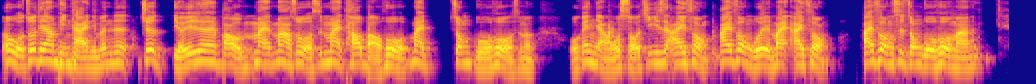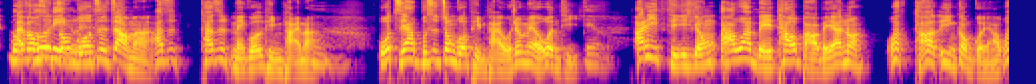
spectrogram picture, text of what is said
哦，我做电商平台，你们的就有一些人把我卖骂说我是卖淘宝货、卖中国货什么。我跟你讲，我手机是 iPhone，iPhone 我也卖 iPhone，iPhone 是中国货吗？iPhone 是中国制造嘛？它是它是美国的品牌嘛？我只要不是中国品牌，我就没有问题。阿里提供啊，我卖淘宝卖安怎？我掏已经共鬼啊！我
